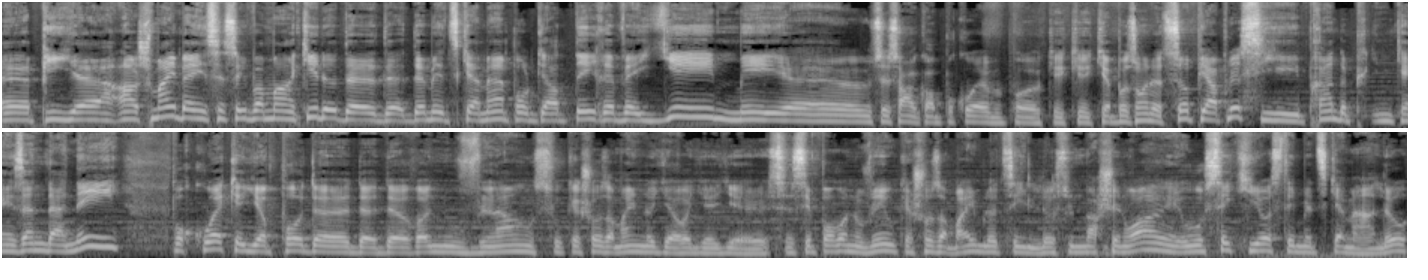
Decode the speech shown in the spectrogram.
Euh, puis euh, en chemin, ben c'est ça, il va manquer là, de, de- médicaments pour le garder réveillé, mais euh, c'est ça encore pourquoi qu'il a besoin de ça. Puis en plus, il prend depuis une quinzaine d'années. Pourquoi qu'il n'y a pas de, de, renouvelance ou quelque chose de même? Là, il a- c'est pas renouvelé ou quelque chose de même. Là, l'a sur le marché noir. Où c'est qu'il y a ces médicaments-là?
